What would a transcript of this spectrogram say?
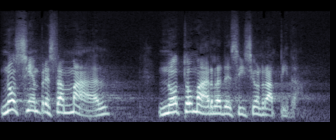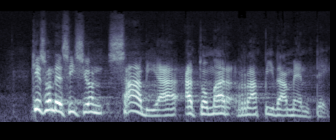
no siempre está mal no tomar la decisión rápida. ¿Qué es una decisión sabia a tomar rápidamente?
